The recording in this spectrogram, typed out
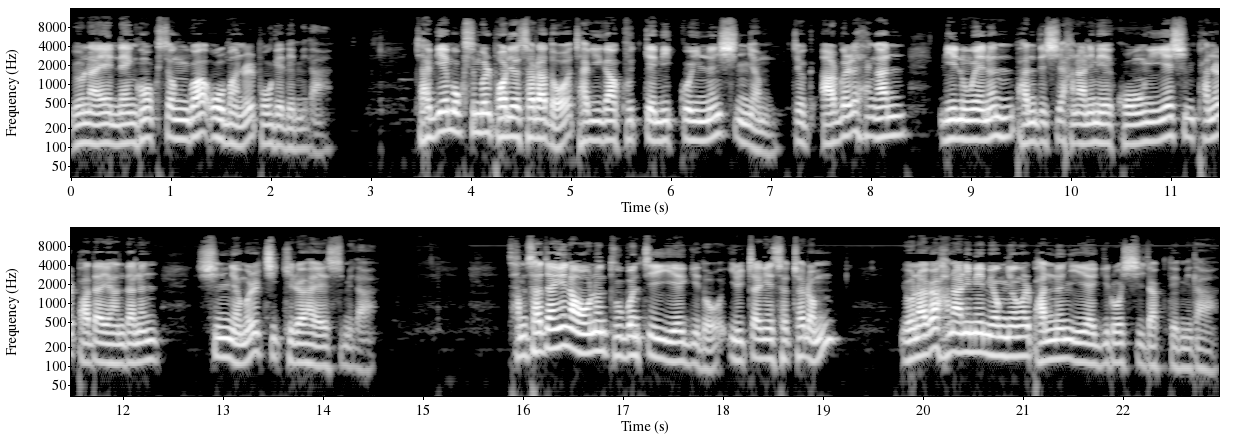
요나의 냉혹성과 오만을 보게 됩니다. 자기의 목숨을 버려서라도 자기가 굳게 믿고 있는 신념, 즉 악을 행한 니누웨는 반드시 하나님의 공의의 심판을 받아야 한다는 신념을 지키려 하였습니다. 3, 4장에 나오는 두 번째 이야기도 1장에서처럼 요나가 하나님의 명령을 받는 이야기로 시작됩니다.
